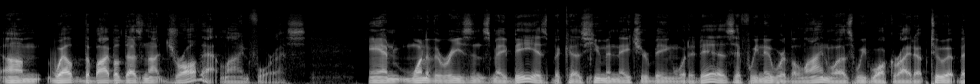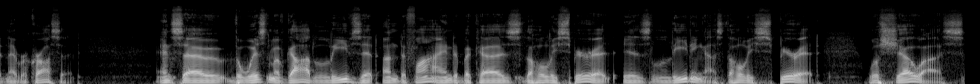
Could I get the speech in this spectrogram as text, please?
Um, well, the Bible does not draw that line for us. And one of the reasons may be is because human nature being what it is, if we knew where the line was, we'd walk right up to it but never cross it. And so the wisdom of God leaves it undefined because the Holy Spirit is leading us. The Holy Spirit will show us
